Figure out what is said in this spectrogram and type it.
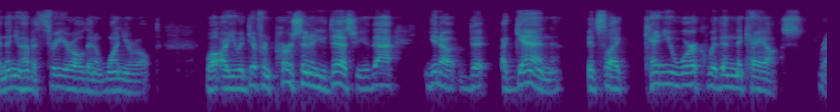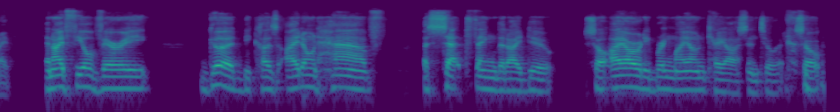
and then you have a three year old and a one year old. Well, are you a different person? Are you this? Are you that? You know, that again, it's like, can you work within the chaos? Right. And I feel very good because I don't have a set thing that I do. So I already bring my own chaos into it. So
